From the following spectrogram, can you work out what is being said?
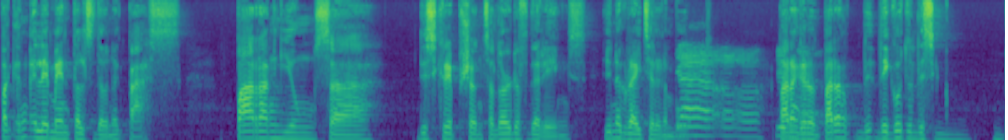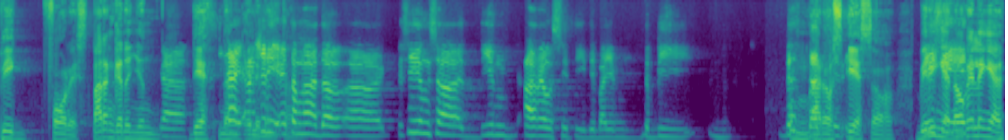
pag ang elementals daw nag-pass, parang yung sa description sa Lord of the Rings, yung nag-ride sila ng boat. Yeah, oo. Yun parang nga. ganun. Parang they go to this big forest. Parang ganun yung Yeah. death ng Yeah, actually, elemental. ito nga daw, uh, kasi yung sa, yung Arrow City, di ba, yung the bee, that, Mm, Aros, it. yes. Oh. Biringan, okay lang yan.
